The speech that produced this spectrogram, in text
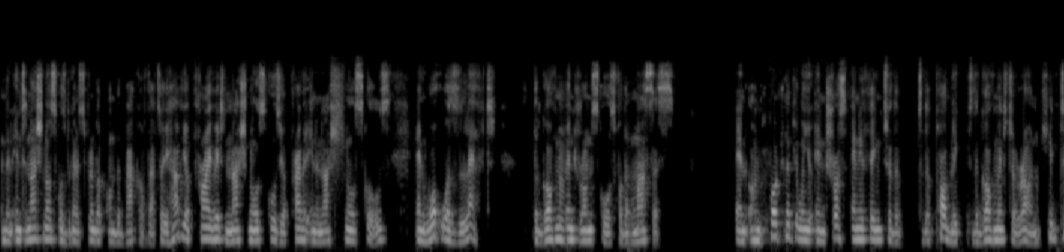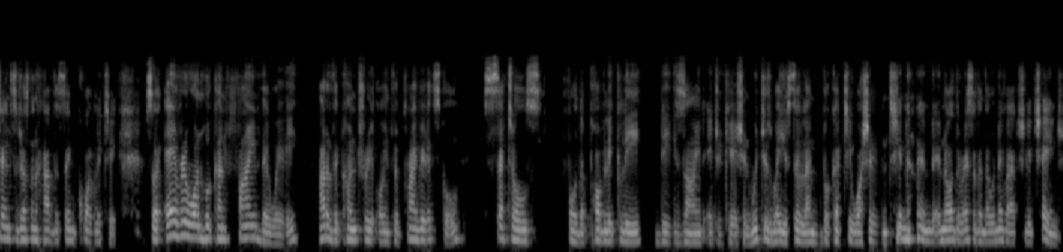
And then international schools began to spring up on the back of that. So you have your private national schools, your private international schools, and what was left the government run schools for the masses. And unfortunately, when you entrust anything to the to the public, to the government to run, it tends to just not have the same quality. So everyone who can find their way out of the country or into a private school settles for the publicly designed education, which is where you still learn Booker T. Washington and, and all the rest of them that will never actually change.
